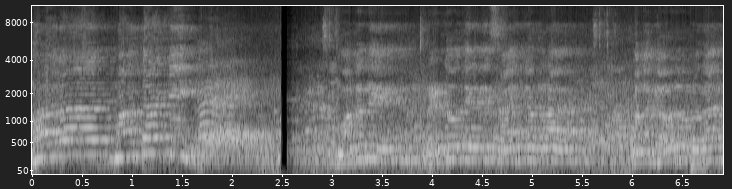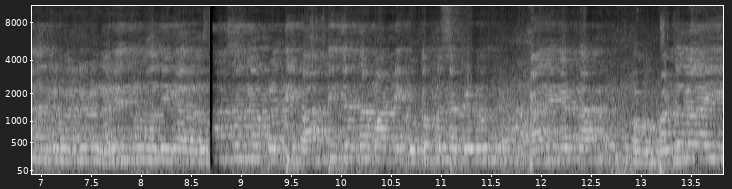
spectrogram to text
భారత్ మొన్ననే రెండవ తేదీ సాయంత్రం మన గౌరవ ప్రధానమంత్రి నరేంద్ర మోదీ గారు రాష్ట్రంలో ప్రతి భారతీయ జనతా పార్టీ కుటుంబ సభ్యుడు కార్యకర్త ఒక పండుగల ఈ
